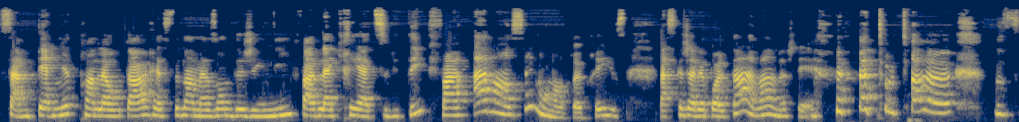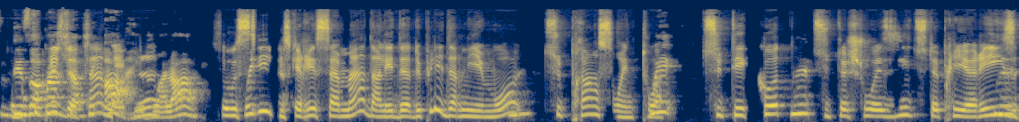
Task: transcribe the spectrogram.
ça me permet de prendre la hauteur, rester dans ma zone de génie, faire de la créativité, puis faire avancer mon entreprise. Parce que j'avais pas le temps avant, là, j'étais tout le temps euh, des plus de temps ah, voilà. C'est aussi parce que récemment, dans les depuis les derniers mois, tu prends soin de toi. Tu t'écoutes, tu te choisis, tu te priorises.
